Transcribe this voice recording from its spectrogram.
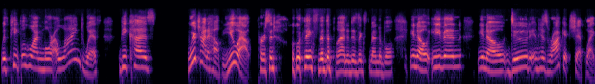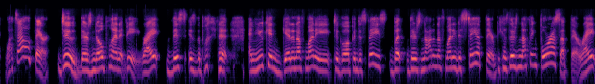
with people who I'm more aligned with because we're trying to help you out, person who thinks that the planet is expendable. You know, even, you know, dude in his rocket ship, like, what's out there? Dude, there's no planet B, right? This is the planet. And you can get enough money to go up into space, but there's not enough money to stay up there because there's nothing for us up there, right?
